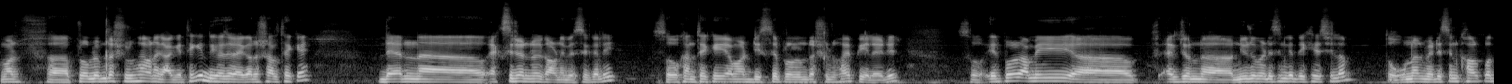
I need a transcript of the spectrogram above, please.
আমার প্রবলেমটা শুরু হয় অনেক আগে থেকে দুই হাজার এগারো সাল থেকে। দেন অ্যাক্সিডেন্টের কারণে বেসিক্যালি সো ওখান থেকেই আমার ডিস্কের প্রবলেমটা শুরু হয় পিএলআইডির সো এরপর আমি একজন নিউরো মেডিসিনকে দেখিয়েছিলাম। তো ওনার মেডিসিন খাওয়ার পর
